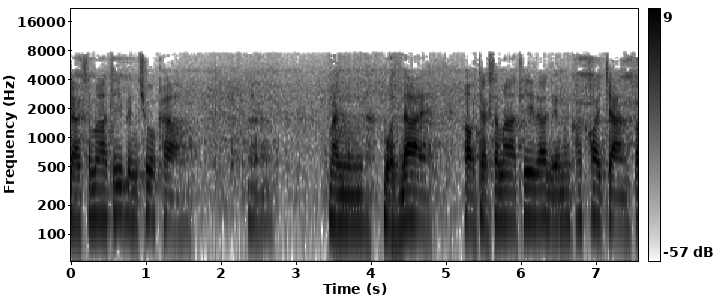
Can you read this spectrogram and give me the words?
จากสมาธิเป็นชั่วคราว มันหมดได้ ออกจากสมาธิแล้วเดี๋ยวมันค่อยๆจางไป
